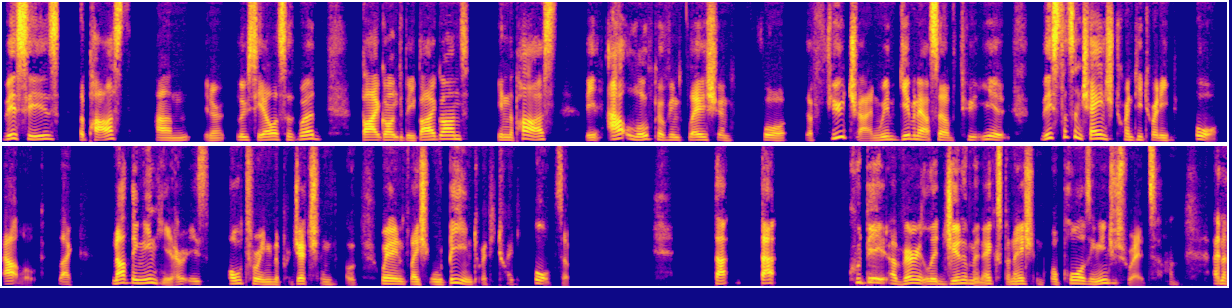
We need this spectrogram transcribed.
this is the past. Um, you know, Luci Ellis's word, bygone to be bygones. In the past, the outlook of inflation for the future, and we've given ourselves two years, this doesn't change 2024 outlook. Like nothing in here is altering the projection of where inflation will be in 2024. So that that could be a very legitimate explanation for pausing interest rates. Um, and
